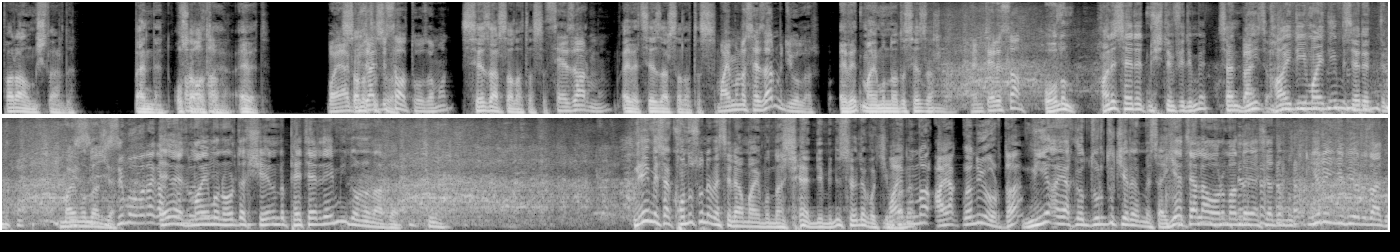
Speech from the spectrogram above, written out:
para almışlardı benden o Salata. salataya. Evet. Bayağı güzel bir var. salata o zaman. Sezar salatası. Sezar mı? Evet Sezar salatası. Maymuna Sezar mı diyorlar? Evet maymunun adı Sezar. Enteresan. Oğlum hani seyretmiştin filmi? Sen Ben- ben... Haydi Maydi mi seyrettin? Maymunlarca. İsim- olarak Evet maymun oradaki şeyin adı Peter değil miydi onun adı? ne mesela konusu ne mesela maymunlar cehennemini söyle bakayım bana. Maymunlar ayaklanıyor orada. Niye ayakla durduk yere mesela? Yeter lan ormanda yaşadığımız. Yürüyün gidiyoruz hadi.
